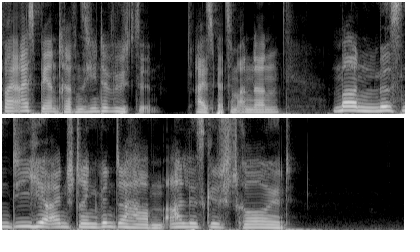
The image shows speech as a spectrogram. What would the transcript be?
Zwei Eisbären treffen sich in der Wüste. Eisbär zum anderen. Mann, müssen die hier einen strengen Winter haben. Alles gestreut.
